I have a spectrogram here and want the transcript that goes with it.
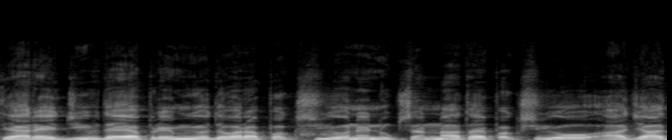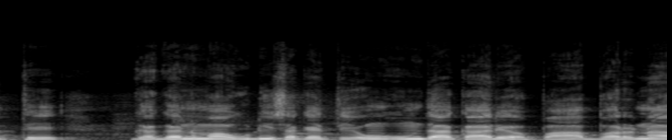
ત્યારે જીવદયા પ્રેમીઓ દ્વારા પક્ષીઓને નુકસાન ના થાય. પક્ષીઓ આઝાદથી ગગનમાં ઉડી શકે તેવું ઉમદા કાર્ય. ભાભરના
